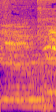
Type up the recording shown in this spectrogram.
to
